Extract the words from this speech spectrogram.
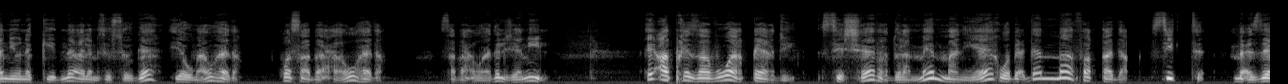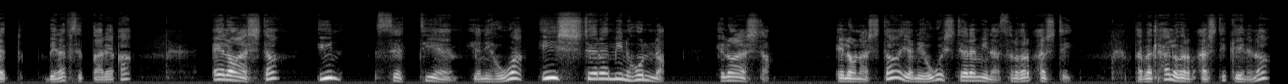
أن ينكدن على مسسوقه يومه هذا وصباحه هذا صباحه هذا الجميل. Et après avoir perdu ses chèvres de la même manière وبعدما فقد. ست معزات بنفس الطريقة. il en acheta une septième يعني هو اشترى منهن. acheta il en acheta يعني هو اشترى منها. c'est le verbe acheter بطبيعة الحال ال verbe acheter كاين هنا.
